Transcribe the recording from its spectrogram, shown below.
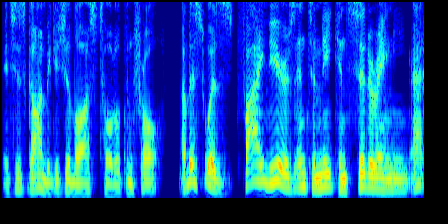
It's just gone because you lost total control. Now, this was five years into me considering uh,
